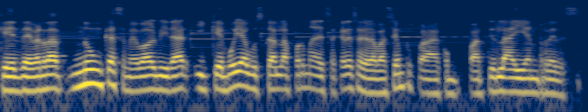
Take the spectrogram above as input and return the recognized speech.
que de verdad nunca se me va a olvidar y que voy a buscar la forma de sacar esa grabación pues para compartirla ahí en redes.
